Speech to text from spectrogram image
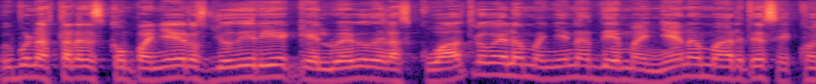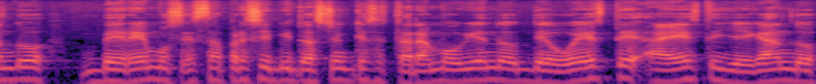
Muy buenas tardes compañeros. Yo diría que luego de las 4 de la mañana de mañana martes es cuando veremos esa precipitación que se estará moviendo de oeste a este y llegando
